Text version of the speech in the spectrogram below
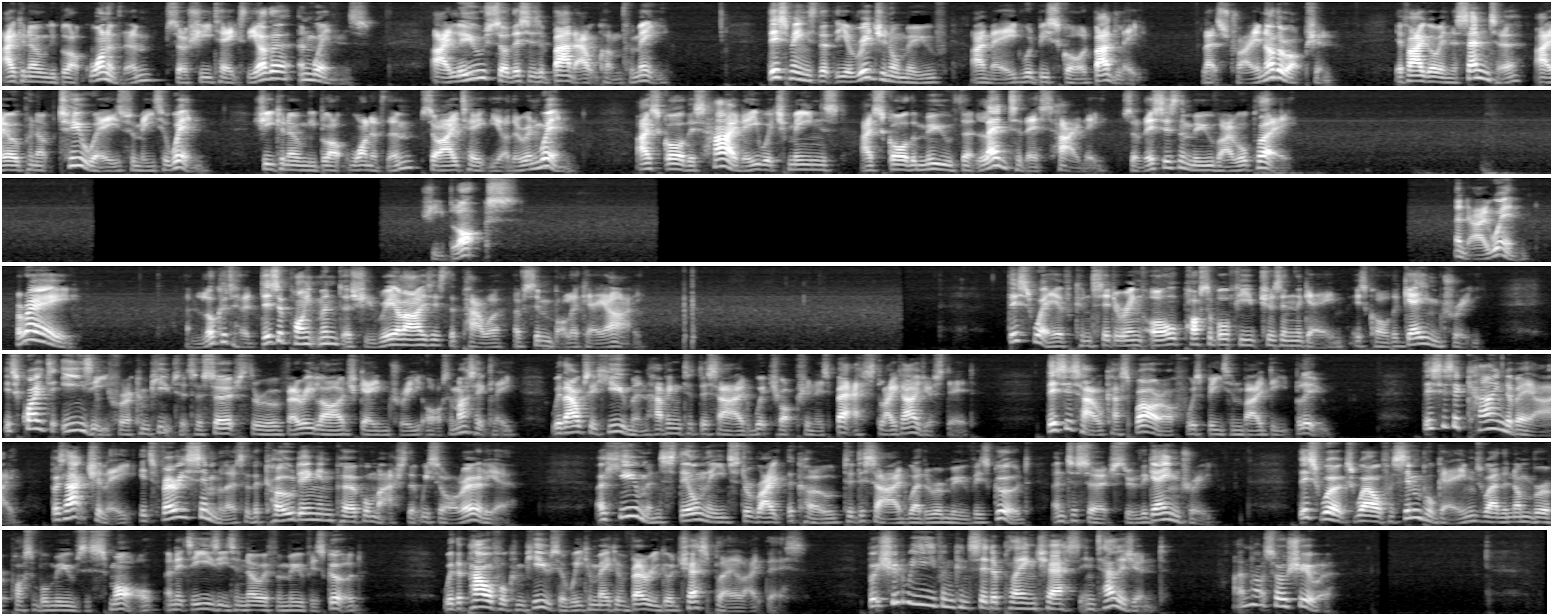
I can only block one of them, so she takes the other and wins. I lose, so this is a bad outcome for me. This means that the original move I made would be scored badly. Let's try another option. If I go in the centre, I open up two ways for me to win. She can only block one of them, so I take the other and win. I score this highly, which means I score the move that led to this highly, so this is the move I will play. She blocks. And I win. Hooray! And look at her disappointment as she realizes the power of symbolic AI. This way of considering all possible futures in the game is called a game tree. It's quite easy for a computer to search through a very large game tree automatically, without a human having to decide which option is best like I just did. This is how Kasparov was beaten by Deep Blue. This is a kind of AI, but actually it's very similar to the coding in Purple Mash that we saw earlier. A human still needs to write the code to decide whether a move is good and to search through the game tree. This works well for simple games where the number of possible moves is small and it's easy to know if a move is good. With a powerful computer we can make a very good chess player like this. But should we even consider playing chess intelligent? I'm not so sure.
